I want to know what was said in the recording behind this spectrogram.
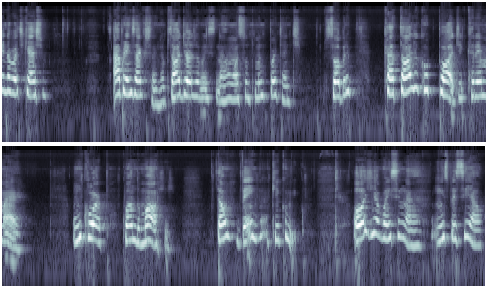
Bem-vindo ao podcast Aprendizagem. No episódio de hoje eu vou ensinar um assunto muito importante sobre católico pode cremar um corpo quando morre? Então, vem aqui comigo. Hoje eu vou ensinar, em especial,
